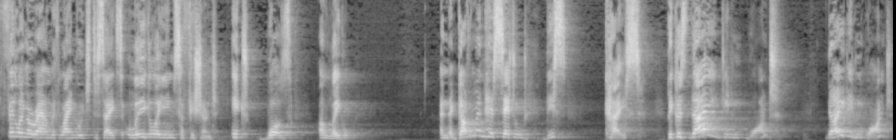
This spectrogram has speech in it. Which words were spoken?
fiddling around with language to say it's legally insufficient, it was illegal. And the government has settled this case because they didn't want, they didn't want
